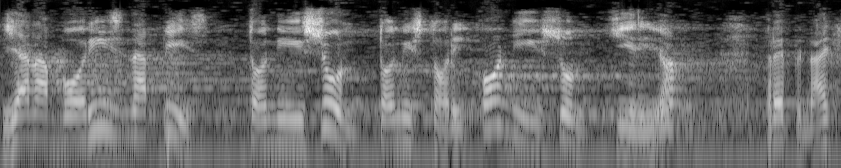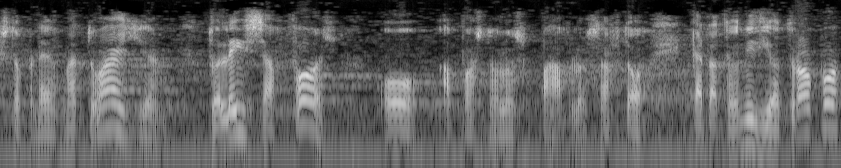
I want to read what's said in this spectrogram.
Για να μπορείς να πεις τον Ιησούν τον ιστορικό Ιησούν Κύριον πρέπει να έχεις το Πνεύμα του Άγιον. Το λέει σαφώς ο Απόστολος Παύλος. Αυτό κατά τον ίδιο τρόπο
